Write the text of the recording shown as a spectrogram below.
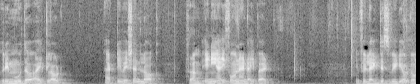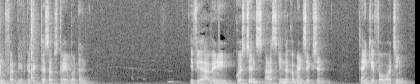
remove the iCloud activation lock from any iPhone and iPad. If you like this video, don't forget to hit the subscribe button. If you have any questions, ask in the comment section. Thank you for watching.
